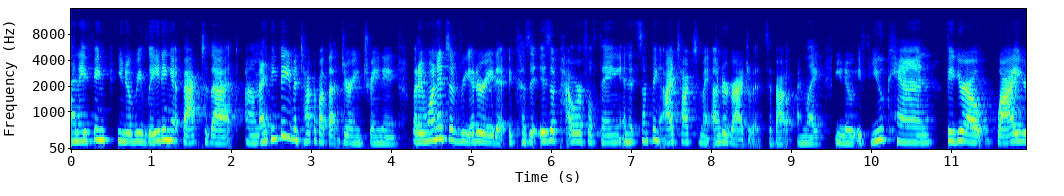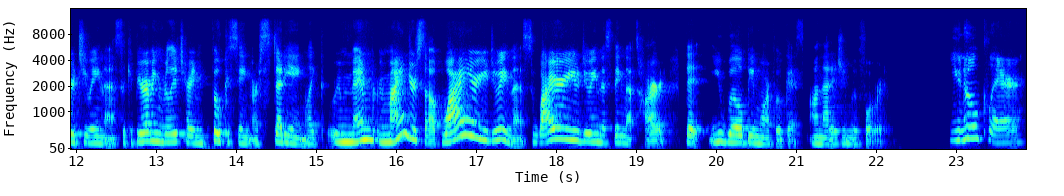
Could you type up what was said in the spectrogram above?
And i think you know relating it back to that um, i think they even talk about that during training but i wanted to reiterate it because it is a powerful thing and it's something i talk to my undergraduates about. I'm like you know if you can figure out why you're doing this like if you're having really trouble focusing or studying like remember remind yourself why are you doing this? Why are you doing this thing that's hard? That you will be more focused on that as you move forward. You know claire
